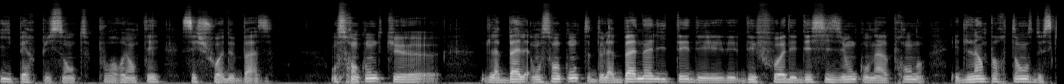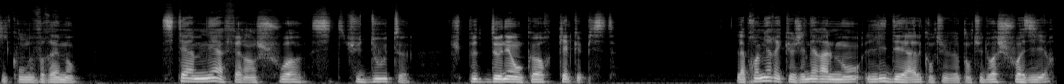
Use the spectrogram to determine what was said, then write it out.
hyper puissante pour orienter ses choix de base. On se rend compte que de la banalité des, fois des décisions qu'on a à prendre et de l'importance de ce qui compte vraiment. Si tu es amené à faire un choix, si tu doutes, je peux te donner encore quelques pistes. La première est que généralement, l'idéal quand tu, quand tu dois choisir,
